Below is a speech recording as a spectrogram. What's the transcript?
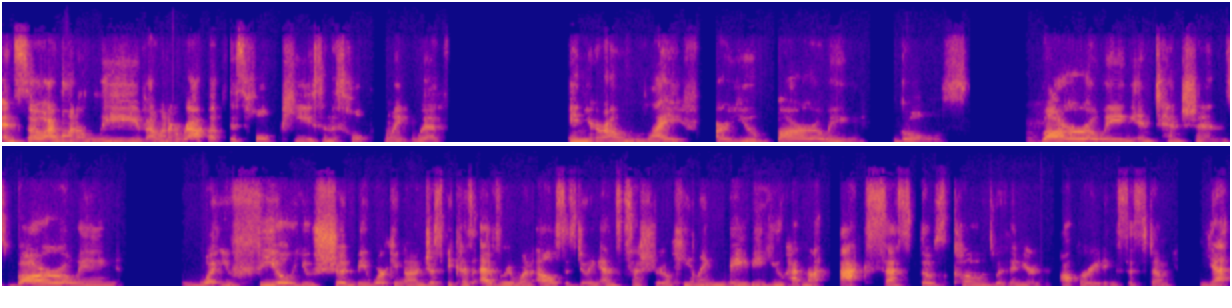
And so I want to leave, I want to wrap up this whole piece and this whole point with in your own life, are you borrowing goals, mm-hmm. borrowing intentions, borrowing what you feel you should be working on just because everyone else is doing ancestral healing? Maybe you have not accessed those codes within your operating system yet.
